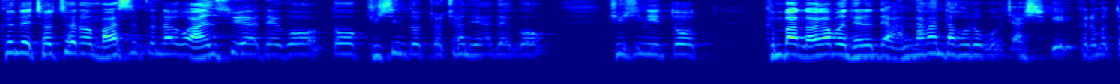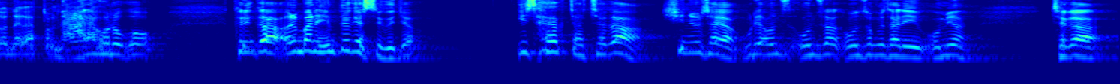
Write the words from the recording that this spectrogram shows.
근데 저처럼 말씀 끝나고 안수해야 되고 또 귀신도 쫓아내야 되고 귀신이 또 금방 나가면 되는데 안 나간다 그러고 자식이 그러면 또 내가 또 나가라 그러고 그러니까 얼마나 힘들겠어요, 그죠? 이 사역 자체가 신유 사역 우리 온성사님 오면 제가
